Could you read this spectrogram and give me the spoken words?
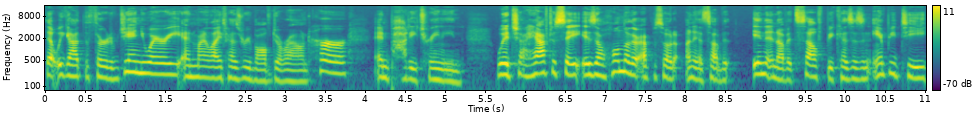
that we got the 3rd of January, and my life has revolved around her and potty training, which I have to say is a whole nother episode on its of in and of itself because as an amputee,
